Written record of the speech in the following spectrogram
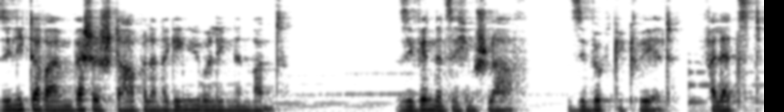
Sie liegt auf einem Wäschestapel an der gegenüberliegenden Wand. Sie windet sich im Schlaf. Sie wirkt gequält, verletzt.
